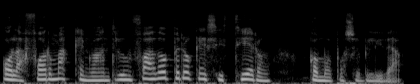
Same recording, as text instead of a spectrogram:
o las formas que no han triunfado pero que existieron como posibilidad.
